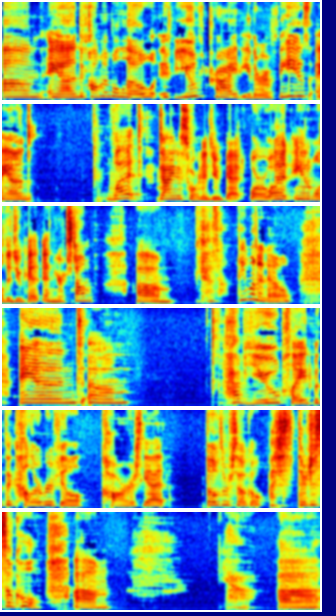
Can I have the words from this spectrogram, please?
um, and comment below if you've tried either of these and what dinosaur did you get or what animal did you get in your stump um, because I want to know and um, have you played with the color reveal cars yet those are so cool I just they're just so cool um, yeah. Uh,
